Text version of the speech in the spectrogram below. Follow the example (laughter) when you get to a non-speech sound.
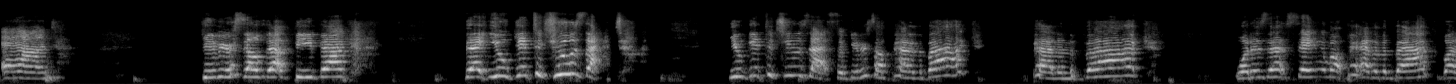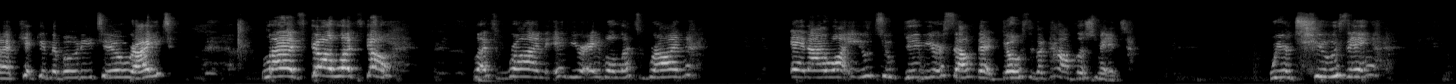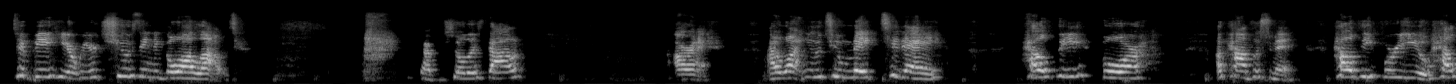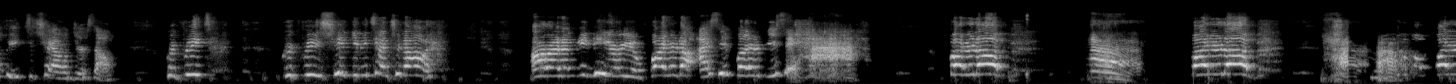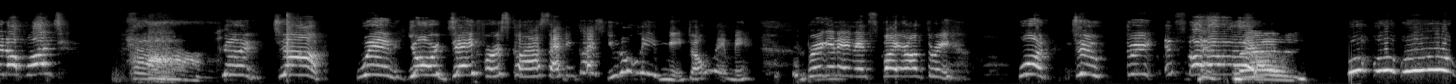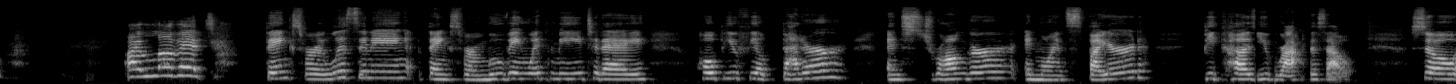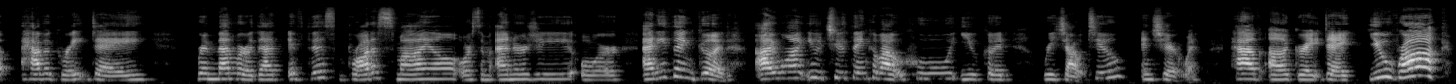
And give yourself that feedback that you get to choose that. You get to choose that. So give yourself pat in the back, pat in the back, what is that saying about pat on the back, but a kick in the booty too, right? Let's go, let's go. Let's run. If you're able, let's run. And I want you to give yourself that dose of accomplishment. We are choosing to be here. We are choosing to go all out. (sighs) Drop your shoulders down. All right. I want you to make today healthy for accomplishment healthy for you, healthy to challenge yourself. Quick feet, quick feet, shake any tension out. All right, I need to hear you. Fire it up. I say fire up. You say ha. Fire it up. Ha. Fire it up. Ha. Come on, fire it up once. Ha. Good job. Win your day, first class, You don't leave me. Don't leave me. Bring it in. Inspire on three. One, two, three. Inspire. Woo, woo, woo. I love it. Thanks for listening. Thanks for moving with me today. Hope you feel better and stronger and more inspired because you rock this out. So, have a great day. Remember that if this brought a smile or some energy or anything good, I want you to think about who you could reach out to and share it with. Have a great day. You rock!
